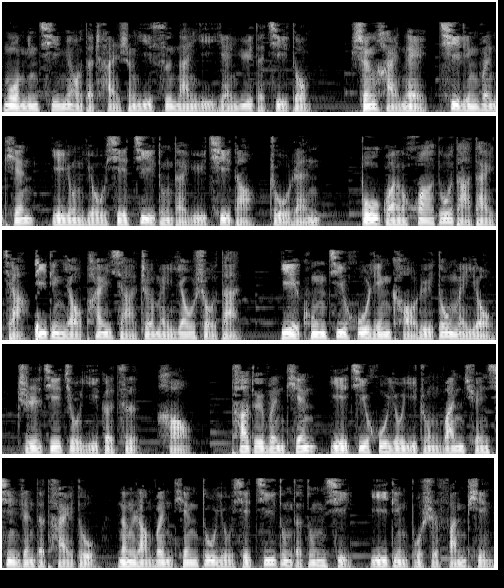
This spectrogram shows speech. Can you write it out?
莫名其妙的产生一丝难以言喻的悸动。深海内，气灵问天也用有些悸动的语气道：“主人，不管花多大代价，一定要拍下这枚妖兽蛋。”夜空几乎连考虑都没有，直接就一个字：“好。”他对问天也几乎有一种完全信任的态度，能让问天都有些激动的东西，一定不是凡品。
